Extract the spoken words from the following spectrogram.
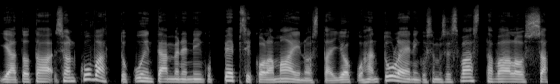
ja tota, se on kuvattu kuin tämmöinen niin kuin Pepsi-Cola-mainos tai joku. Hän tulee niin semmoisessa vastavalossa,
